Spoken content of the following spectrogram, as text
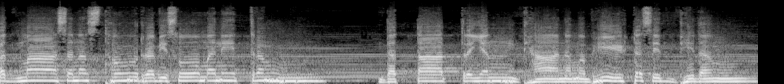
पद्मासनस्थौ रविसोमनेत्रम् दत्तात्रयम् ध्यानमभीष्टसिद्धिदम्।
